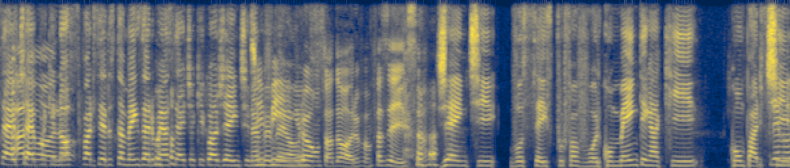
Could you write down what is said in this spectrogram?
067. É porque adoro. nossos parceiros também 067 aqui com a gente, né, Bebel? vinho. Pronto, adoro. Vamos fazer isso. Gente, vocês, por favor, comentem aqui, Se inscrevam compartilhem.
